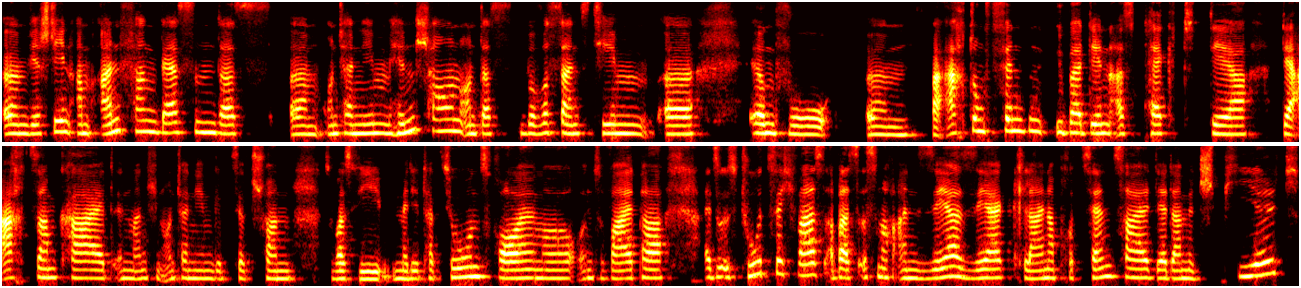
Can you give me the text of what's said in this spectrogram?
ähm, wir stehen am Anfang dessen, dass ähm, Unternehmen hinschauen und das Bewusstseinsthemen äh, irgendwo ähm, Beachtung finden über den Aspekt der, der Achtsamkeit. In manchen Unternehmen gibt es jetzt schon sowas wie Meditationsräume und so weiter. Also es tut sich was, aber es ist noch ein sehr, sehr kleiner Prozentzahl, der damit spielt.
